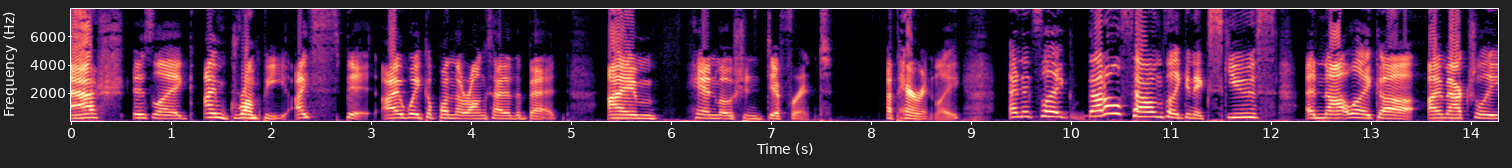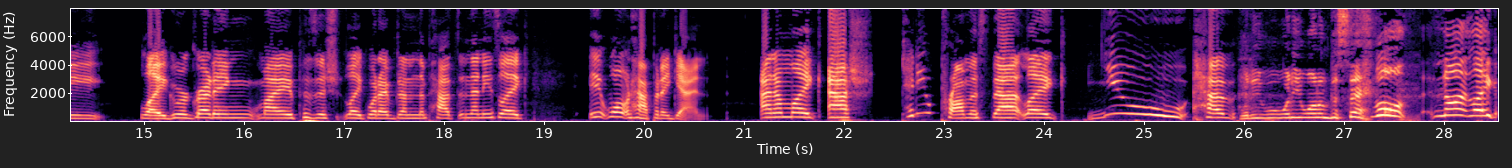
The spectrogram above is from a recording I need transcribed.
Ash is like, I'm grumpy. I spit. I wake up on the wrong side of the bed. I'm hand motion different, apparently. And it's like, that all sounds like an excuse and not like, uh, I'm actually like regretting my position, like what I've done in the past. And then he's like, it won't happen again. And I'm like, Ash, can you promise that? Like, you have What do you What do you want him to say? well, not like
